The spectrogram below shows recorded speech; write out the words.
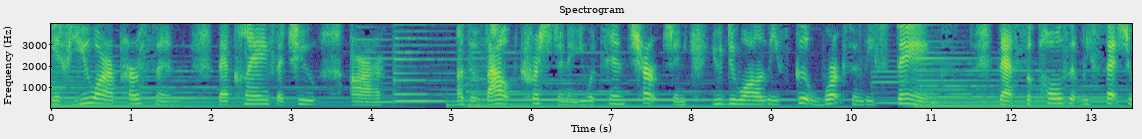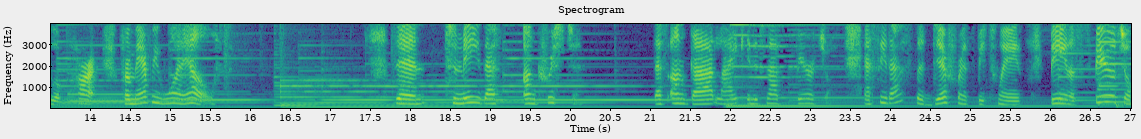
If you are a person that claims that you are a devout Christian and you attend church and you do all of these good works and these things that supposedly sets you apart from everyone else, then to me that's unchristian. That's ungodlike and it's not spiritual. And see, that's the difference between being a spiritual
